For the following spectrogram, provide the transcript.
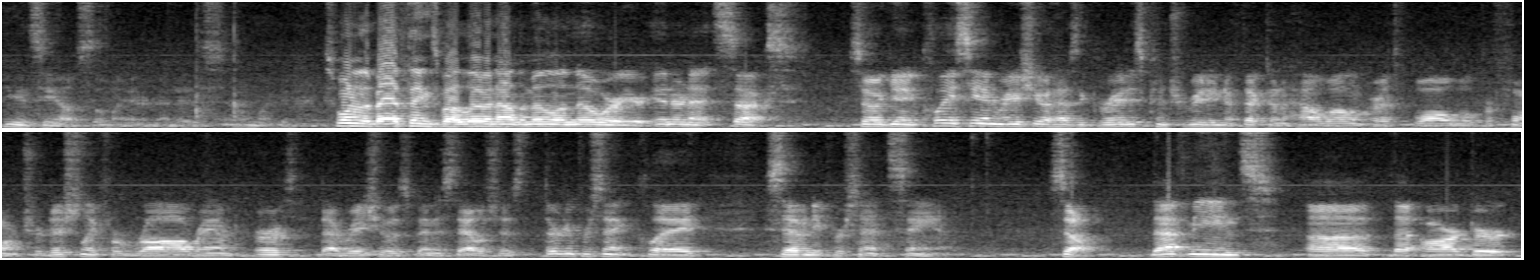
You can see how slow my internet is. Oh my god! It's one of the bad things about living out in the middle of nowhere. Your internet sucks. So again, clay-sand ratio has the greatest contributing effect on how well an earth wall will perform. Traditionally, for raw rammed earth, that ratio has been established as 30% clay, 70% sand. So that means uh, that our dirt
